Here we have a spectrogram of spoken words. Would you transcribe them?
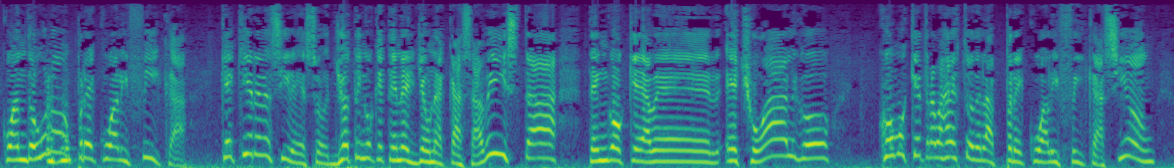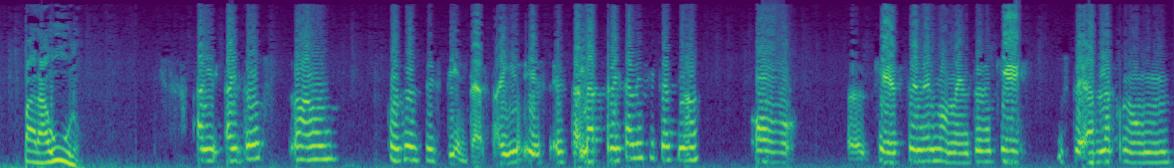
Cuando uno precualifica, ¿Qué quiere decir eso? Yo tengo que tener ya una casa vista, tengo que haber hecho algo. ¿Cómo es que trabaja esto de la precualificación para uno? Hay, hay dos um, cosas distintas. Ahí está la precalificación o eh, que es en el momento en que usted habla con un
